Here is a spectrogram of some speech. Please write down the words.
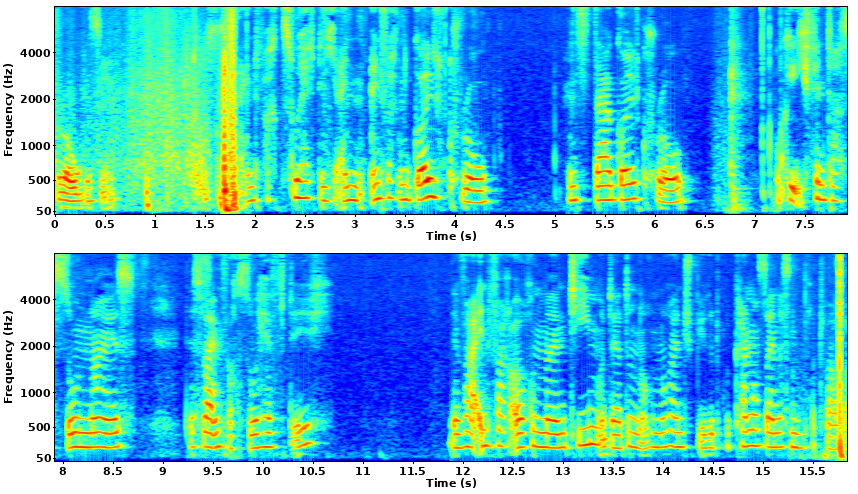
Crow gesehen. Das ist einfach zu heftig. Ein, einfach ein Gold Crow. Ein Star Gold Crow. Okay, ich finde das so nice. Das war einfach so heftig. Der war einfach auch in meinem Team und der hat dann auch noch ein Spiel gedrückt. Kann auch sein, dass ein Bot war, aber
